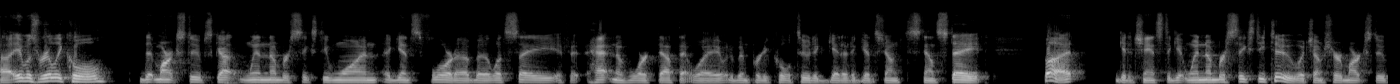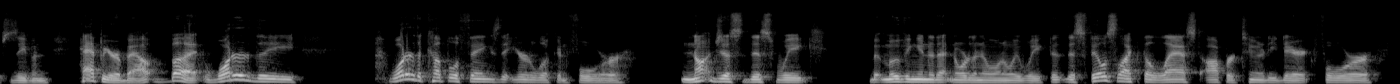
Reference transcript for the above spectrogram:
uh, it was really cool that Mark Stoops got win number 61 against Florida. But let's say if it hadn't have worked out that way, it would have been pretty cool too to get it against Youngstown State. But get a chance to get win number 62, which I'm sure Mark Stoops is even happier about. But what are the what are the couple of things that you're looking for, not just this week but moving into that Northern Illinois week, this feels like the last opportunity, Derek, for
